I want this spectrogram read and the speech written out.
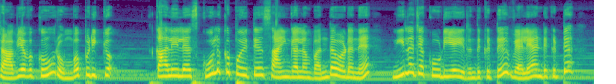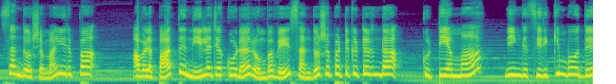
ஸ்ராவியாவுக்கும் ரொம்ப பிடிக்கும். காலையில ஸ்கூலுக்கு போயிட்டு சாயங்காலம் வந்த உடனே நீலஜா கூடியே இருந்துகிட்டு விளையாண்டுக்கிட்டு சந்தோஷமா இருப்பா. அவளை பார்த்து நீலஜா கூட ரொம்பவே சந்தோஷப்பட்டுக்கிட்டு இருந்தா. குட்டியம்மா நீங்க சிரிக்கும்போது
